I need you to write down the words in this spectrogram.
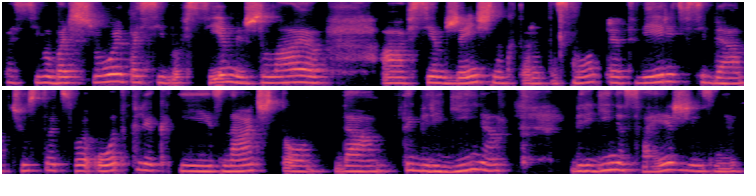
Спасибо большое, спасибо всем и желаю а, всем женщинам, которые это смотрят, верить в себя, чувствовать свой отклик и знать, что да, ты берегиня, берегиня своей жизни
